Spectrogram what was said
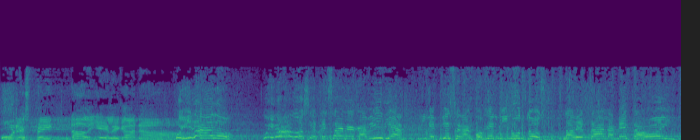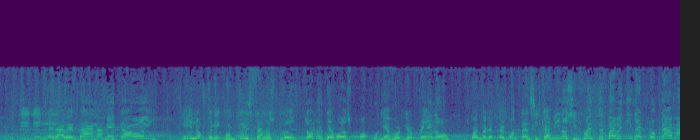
un sprint nadie le gana. Cuidado. Cuidado, se rezaga Gaviria y le empiezan a coger minutos. La verdad, la meta hoy la verdad, la meta hoy, ¿qué es lo que le contestan los productores de Voz Populi a Jorge Alfredo cuando le preguntan si Caminos y Fuentes va a venir al programa?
